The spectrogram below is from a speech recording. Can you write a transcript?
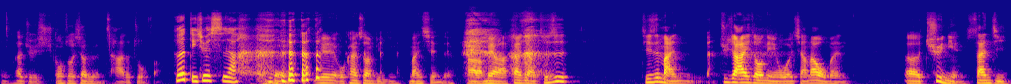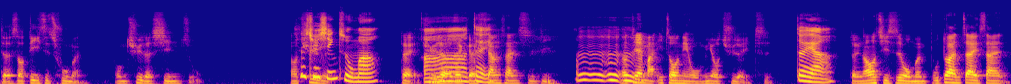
嗯、他觉得工作效率很差的做法。可是的确是啊。对，因为我看双比蛮闲的。好了，没有啦，看一下，只是其实蛮居家一周年，我想到我们呃去年三级的时候第一次出门，我们去了新竹，然后去是去新竹吗？对去了那个香山湿地，嗯嗯嗯然后今年嗯，满一周年，我们又去了一次。对呀、对，然后其实我们不断在三，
